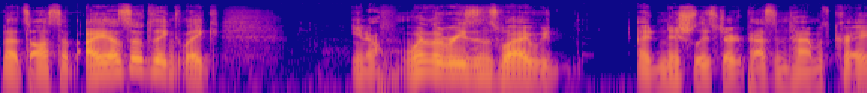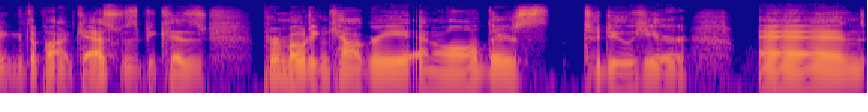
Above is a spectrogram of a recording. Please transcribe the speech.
that's awesome. I also think like, you know, one of the reasons why we I initially started passing time with Craig, the podcast, was because promoting Calgary and all there's to do here, and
